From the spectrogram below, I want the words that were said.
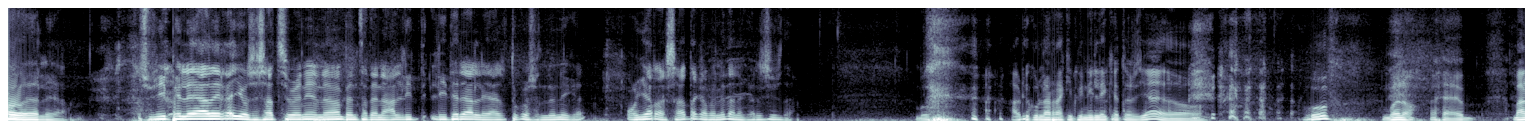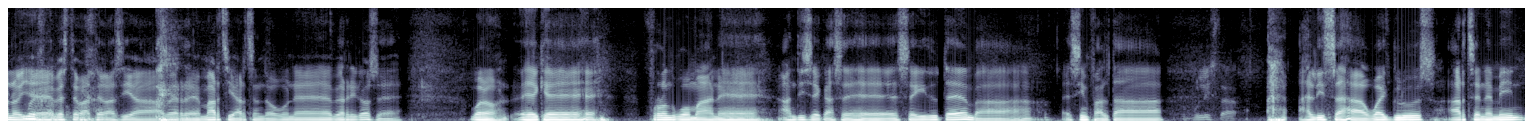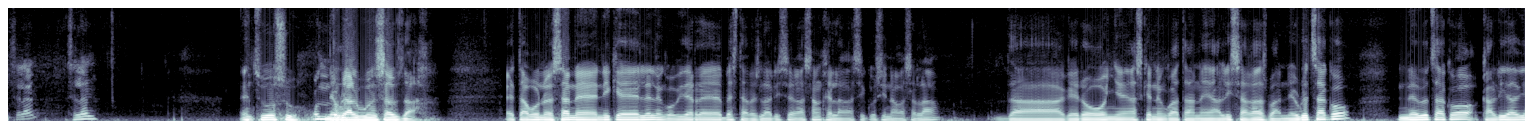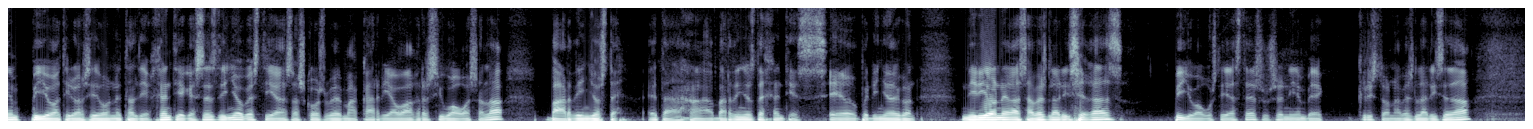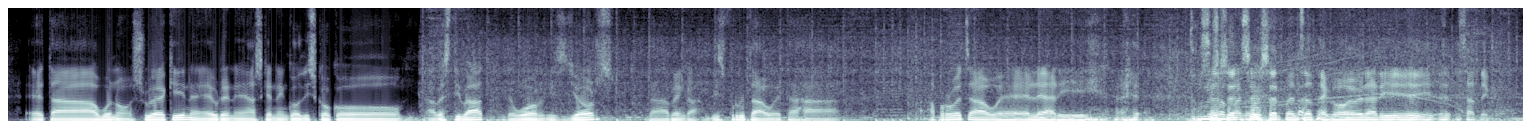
Joder. Zuri pelea de gaioz esatzu benien, no? pentsaten ah, lit, literale hartuko zendunik, eh? Oiarrak zahatak apenetan ekarri ziz da. Buf, aurikularrak ipinileik etoz ja, edo... Uf, bueno, eh, banoi Muy eh, beste bategazia, ber, eh, martxi hartzen dugune berriroz, eh, bueno, eke frontwoman eh, handizekaz eh, segiduten, ba, ezin falta Populista. Alisa White Blues hartzen hemin, Zelan? Zelan? entzu oso, Ondo. neure albuen zauz da. Eta bueno, esan eh, nik eh, lehenengo biderre beste abeslari segaz Angelagaz ikusi nabazala, da gero oine azkenengoatan e, alizagaz, ba, neuretzako, neuretzako kalidadien pilo bat irabazi dugu netaldi. Gentiek ez ez dino, bestiaz askoz be makarria o agresiboa guazala, bardin jozte. Eta bardin jozte gentiez, ze operiño dekon. Niri honegaz abeslari segaz, pilo bat guztiazte, zuzenien be kriston abeslari da, Eta, bueno, zuekin eh, euren eh, azkenengo diskoko abesti bat, The World is Yours, da, venga, disfruta hau eta aprobetxa hau eh, leari zeu zer pentsateko, berari esateko.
